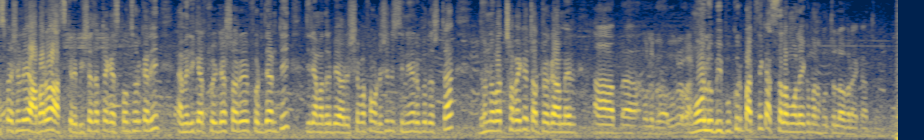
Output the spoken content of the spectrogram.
স্পেশালি আবারও আজকের বিশ হাজার টাকা স্পন্সরকারী আমেরিকার ফ্লোরিডা শহরের ফরিদানটি যিনি আমাদের বেয়ারি সেবা ফাউন্ডেশনের সিনিয়র উপদেষ্টা। ধন্যবাদ সবাইকে চট্টগ্রামের মৌলবী পুকুর পাট থেকে। আসসালামু আলাইকুম রহমতুল্লাহ বারাকাতুহ।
